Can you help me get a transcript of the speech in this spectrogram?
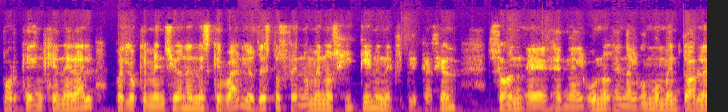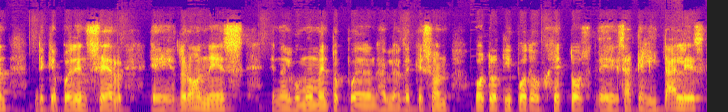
porque en general, pues lo que mencionan es que varios de estos fenómenos sí tienen explicación, son eh, en, alguno, en algún momento hablan de que pueden ser eh, drones, en algún momento pueden hablar de que son otro tipo de objetos de satelitales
